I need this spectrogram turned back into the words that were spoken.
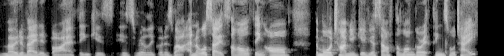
motivated by, I think is is really good as well. And also, it's the whole thing of the more time you give yourself, the longer it, things will take.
